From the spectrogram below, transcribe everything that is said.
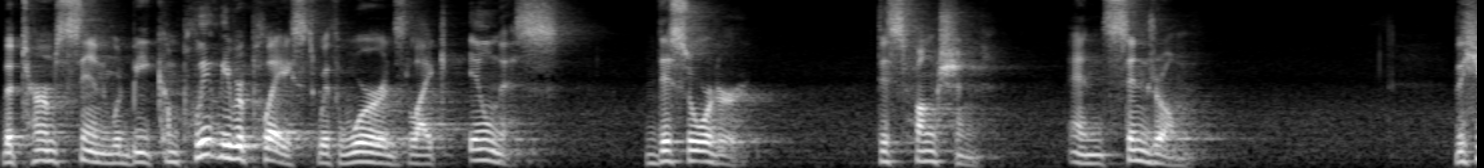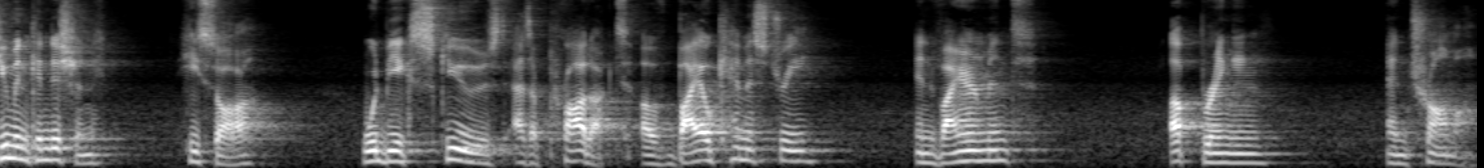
the term sin would be completely replaced with words like illness, disorder, dysfunction, and syndrome. The human condition, he saw, would be excused as a product of biochemistry, environment, upbringing, and trauma.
